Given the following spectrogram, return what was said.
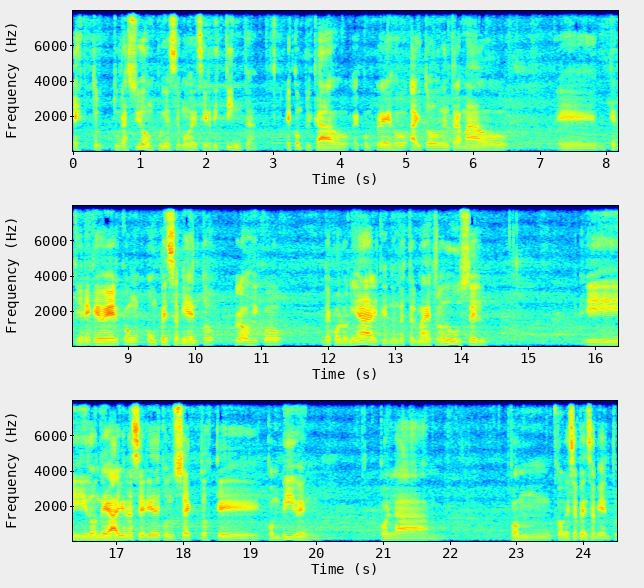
estructuración, pudiésemos decir, distinta. Es complicado, es complejo, hay todo un entramado eh, que tiene que ver con un pensamiento lógico de colonial, que es donde está el maestro Dussel, y donde hay una serie de conceptos que conviven con, la, con, con ese pensamiento.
